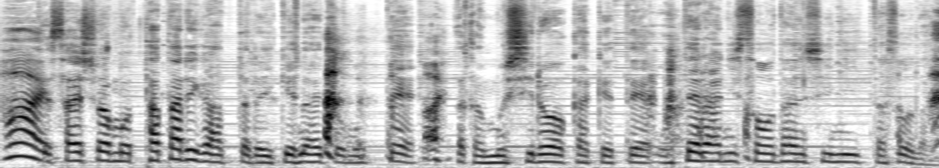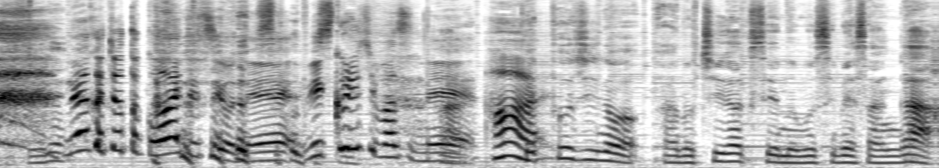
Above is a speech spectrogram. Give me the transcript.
はい、最初はもうたたりがあったらいけないと思って、はい、なんかむしろをかけてお寺に相談しに行ったそうなんですよね。なんかちょっと怖いですよね。びっくりしますね、はい。当時のあの中学生の娘さんが、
